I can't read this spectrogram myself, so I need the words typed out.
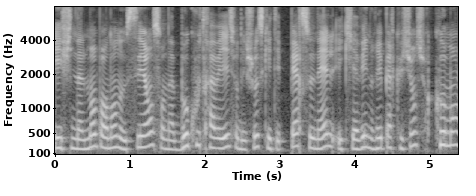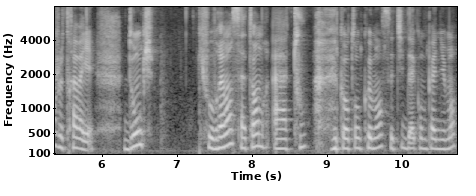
Et finalement, pendant nos séances, on a beaucoup travaillé sur des choses qui étaient personnelles et qui avaient une répercussion sur comment je travaillais. Donc, il faut vraiment s'attendre à tout quand on commence ce type d'accompagnement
